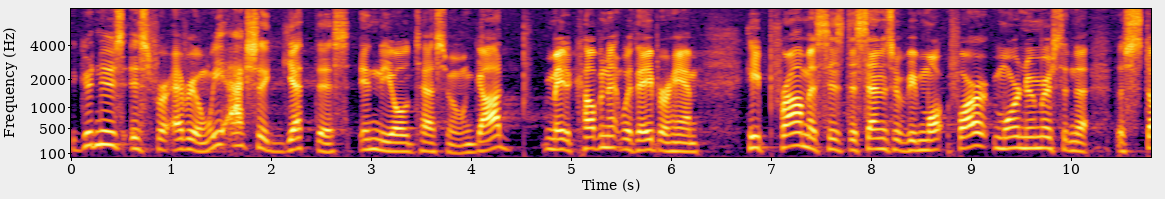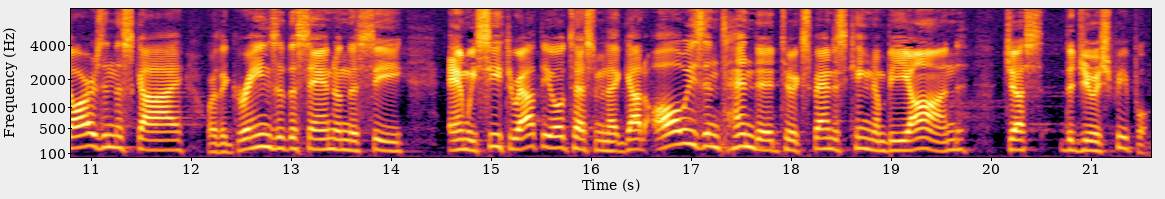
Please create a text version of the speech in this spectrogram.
The good news is for everyone. We actually get this in the Old Testament. When God made a covenant with Abraham, he promised his descendants would be more, far more numerous than the, the stars in the sky or the grains of the sand on the sea. And we see throughout the Old Testament that God always intended to expand his kingdom beyond just the Jewish people.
